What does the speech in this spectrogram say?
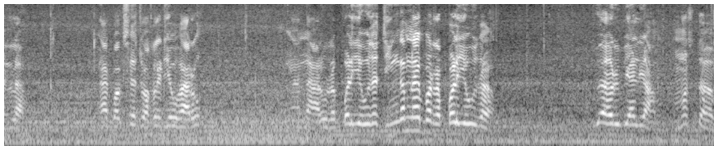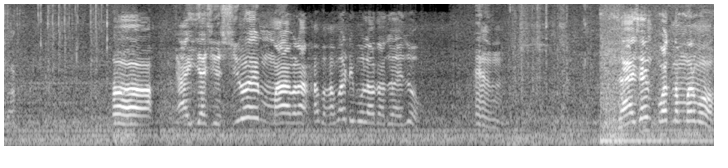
એટલે આ પક્ષે ચોકલેટ જેવું સારું. સારું રબ્બડ જેવું છે. ચિંગમ નહીં, પણ રબ્બડ જેવું છે. બે રૂપિયા લીધા મસ્ત હવે. આવી જાય છે. શીરો મારા બધા હબ હબાટી બોલાવતા જોઈએ જો. જાય છે ને પાંચ નંબરમાં.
